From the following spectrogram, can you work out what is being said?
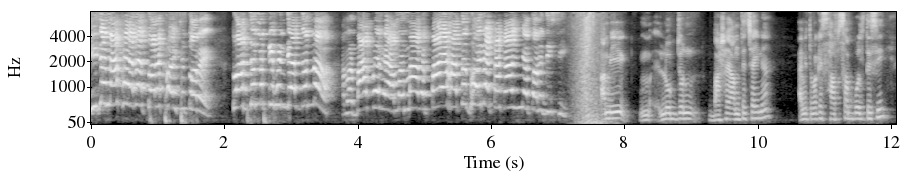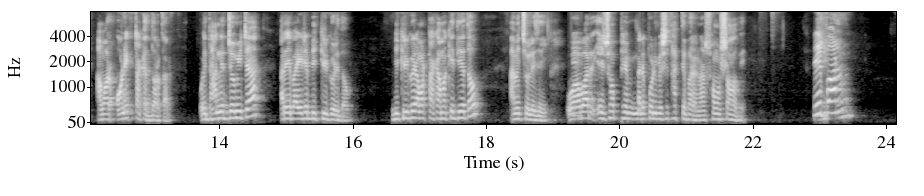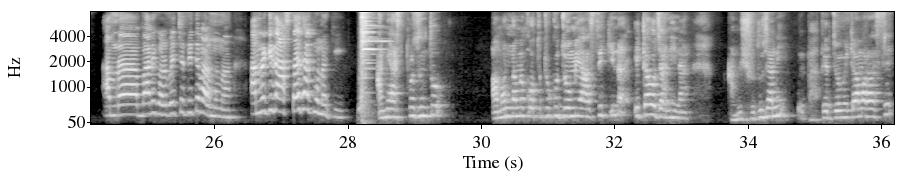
নিজে না খেয়ে তোরে খাইছে তোরে তোর জন্য টিফিন দেওয়ার জন্য আমার বাপের আমার মার পায়ে হাতে ধরে টাকা নিয়ে তোরে দিছি। আমি লোকজন বাসায় আনতে চাই না। আমি তোমাকে সাফ সাফ বলতেছি আমার অনেক টাকার দরকার। ওই ধানের জমিটা আর এই বাড়িটা বিক্রি করে দাও। বিক্রি করে আমার টাকা আমাকে দিয়ে দাও আমি চলে যাই। ও আবার এইসব ফেম- মানে পরিবেশে থাকতে পারে না সমস্যা হবে। রিপন আমরা বাড়ি ঘর বেচে দিতে পারব না। আমরা কি রাস্তায় থাকব নাকি? আমি আজ পর্যন্ত আমার নামে কতটুকু জমি আছে কিনা এটাও জানি না। আমি শুধু জানি ওই ভাতের জমিটা আমার আছে,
